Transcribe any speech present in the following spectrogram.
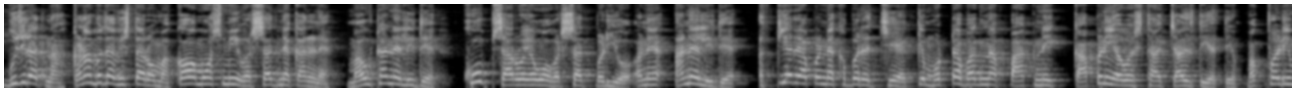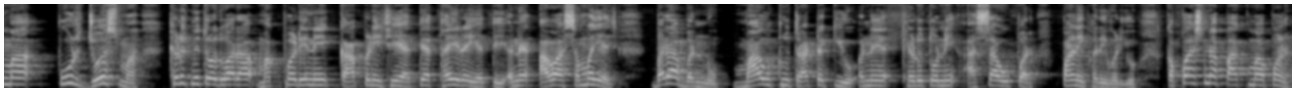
ગુજરાતના ઘણા બધા વિસ્તારોમાં કમોસમી વરસાદને કારણે માવઠાને લીધે ખૂબ સારો એવો વરસાદ પડ્યો અને આને લીધે અત્યારે આપણને ખબર જ છે કે મોટાભાગના પાકની કાપણી અવસ્થા ચાલતી હતી. મગફળીમાં પૂર જોશમાં ખેડૂત મિત્રો દ્વારા મગફળીની કાપણી છે તે થઈ રહી હતી અને આવા સમયે જ બરાબરનું માવઠું ત્રાટક્યું અને ખેડૂતોની આશા ઉપર પાણી ફરી વળ્યું. કપાસના પાકમાં પણ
